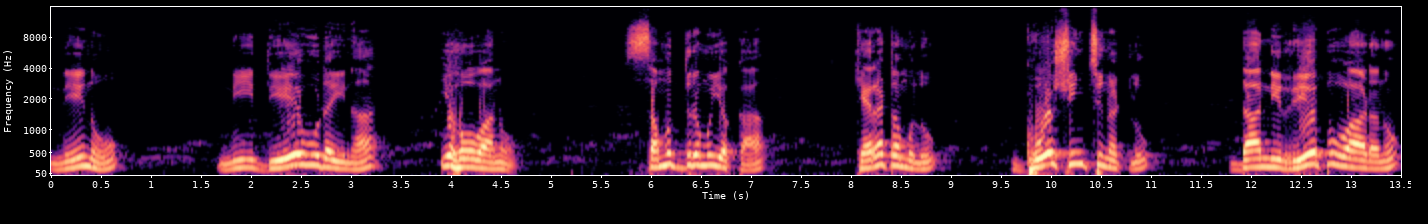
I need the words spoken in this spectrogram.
నేను నీ దేవుడైన యహోవాను సముద్రము యొక్క కెరటములు ఘోషించినట్లు దాన్ని రేపువాడను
